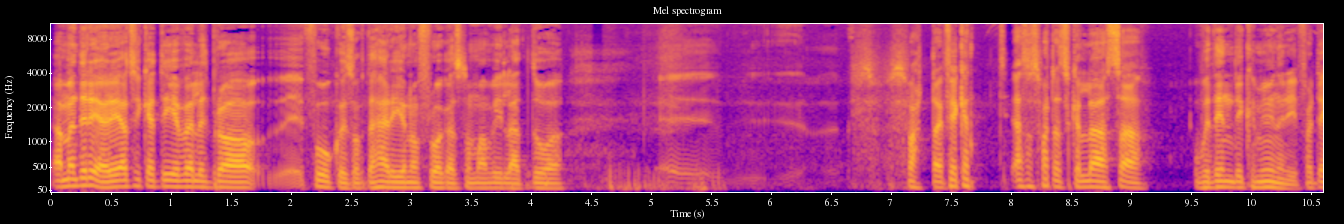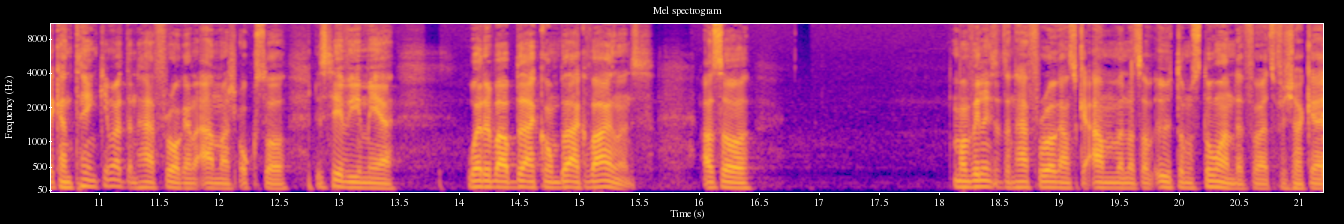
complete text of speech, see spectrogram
Ja men det är det, jag tycker att det är väldigt bra eh, fokus och det här är ju någon fråga som man vill att då eh, svarta, för jag kan, alltså svarta ska lösa within the community. För att jag kan tänka mig att den här frågan annars också, det ser vi ju med what about black on black violence? Alltså, man vill inte att den här frågan ska användas av utomstående för att försöka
